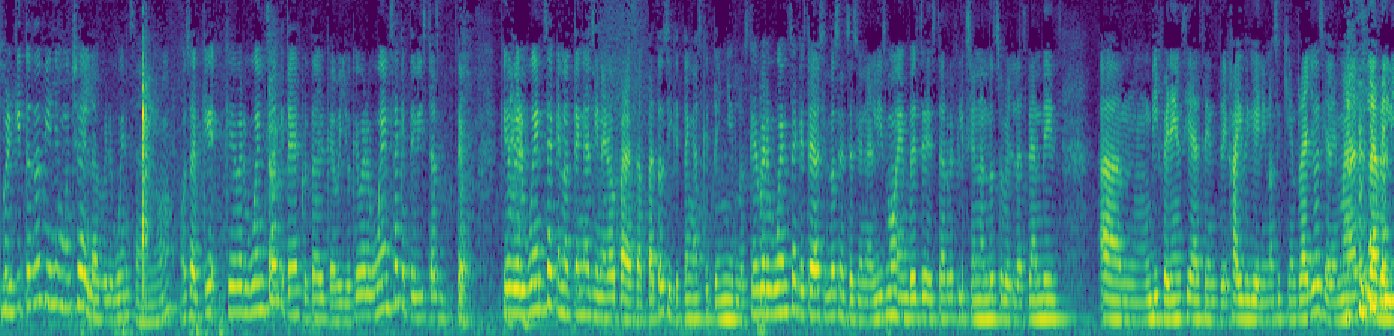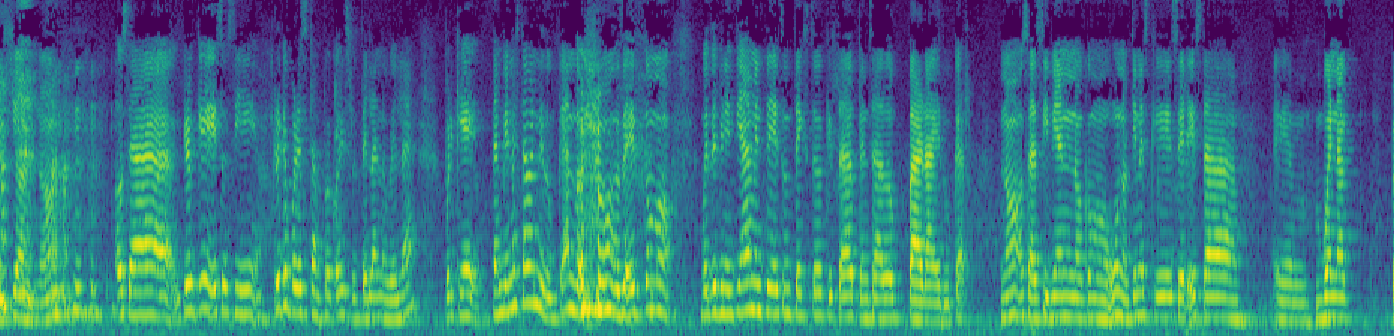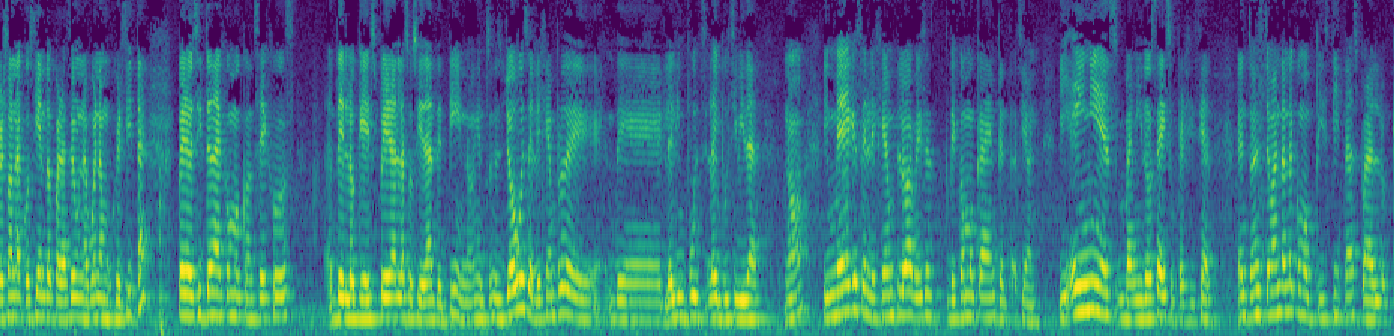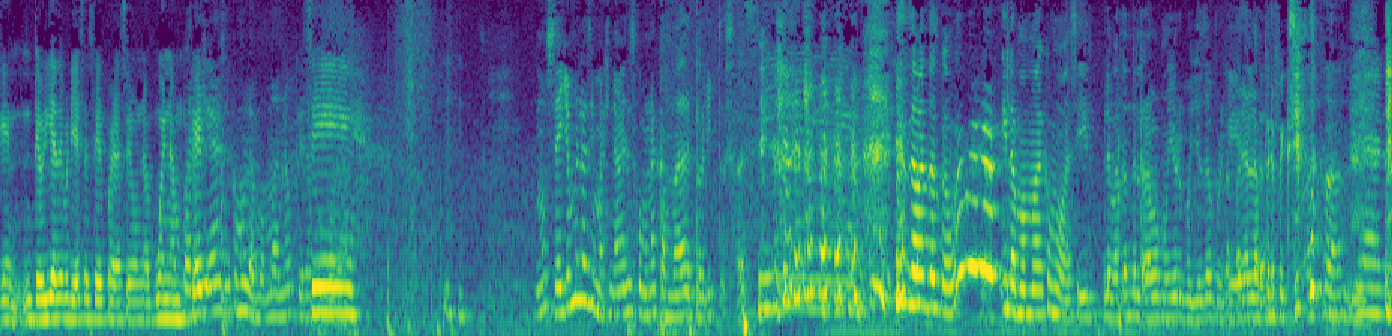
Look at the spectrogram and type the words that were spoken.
Porque todo viene mucho de la vergüenza, ¿no? O sea, qué, qué vergüenza que te hayas cortado el cabello, qué vergüenza que te vistas feo, qué vergüenza que no tengas dinero para zapatos y que tengas que teñirlos, qué vergüenza que estés haciendo sensacionalismo en vez de estar reflexionando sobre las grandes am, diferencias entre Heidegger y no sé quién rayos y además la religión, ¿no? O sea, creo que eso sí, creo que por eso tampoco disfruté la novela, porque también me estaban educando, ¿no? O sea, es como, pues definitivamente es un texto que estaba pensado para educar, ¿no? O sea, si bien no como uno, tienes que ser esta em, buena persona cosiendo para ser una buena mujercita, pero sí te da como consejos de lo que espera la sociedad de ti, ¿no? Y entonces Joe es el ejemplo de, la impulsividad, ¿no? Y Meg es el ejemplo a veces de cómo cae en tentación. Y Amy es vanidosa y superficial. Entonces te van dando como pistitas para lo que en teoría deberías hacer para ser una buena Para mujer. llegar a ser como la mamá, ¿no? Que era Sí. no sé, yo me las imaginaba a veces como una camada de perritos. Así. Estaban todas como... Y la mamá como así levantando el rabo muy orgullosa porque La era la perfección. Claro.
